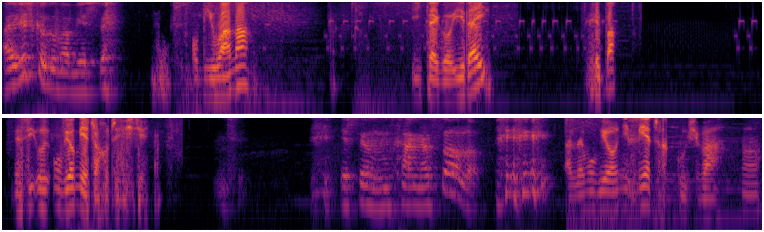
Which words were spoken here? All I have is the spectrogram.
Ale wiesz kogo mam jeszcze? Obiłana? I tego, i Rey? Chyba? U- mówię o mieczach oczywiście. Jeszcze mam Hanna Solo. Ale mówię o nie, mieczach, kuźwa. No.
